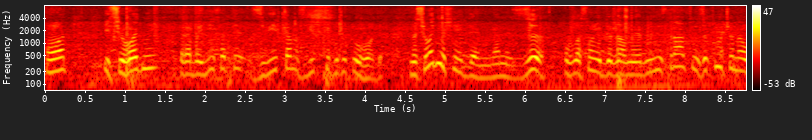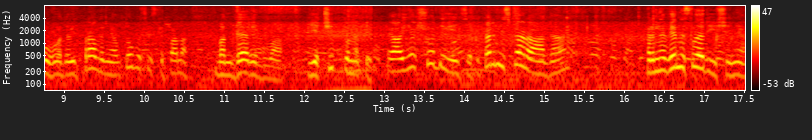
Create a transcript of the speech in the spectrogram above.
От. І сьогодні треба їхати звідти, звідки будуть угоди. На сьогоднішній день в мене з обласною державною адміністрацією заключена угода відправлення автобусів Степана Бандери 2. Є чітко написано. А якщо дивіться, тепер міська рада винесла рішення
